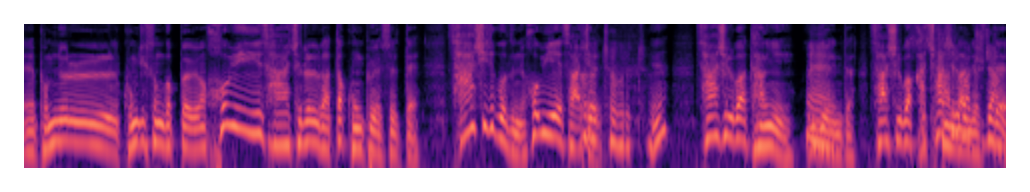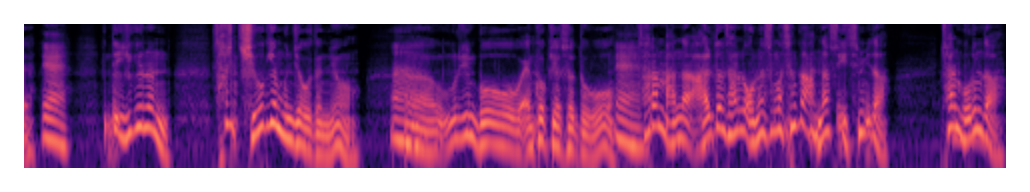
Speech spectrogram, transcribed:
예, 법률 공직선거법에 허위 사실을 갖다 공표했을 때 사실이거든요. 허위의 사실. 그렇죠, 그렇죠. 예? 사실과 당이 예. 이게 사실과 가치 판단했을 때. 예. 근데 이게는 사실 기억의 문제거든요. 네. 어, 우리 뭐 앵커께서도 네. 사람 만나 알던 사람이 어느 순간 생각 안 날 수 있습니다. 잘 모른다.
